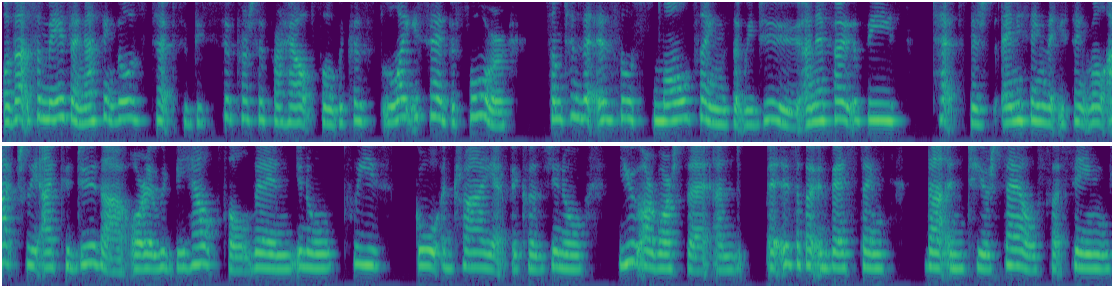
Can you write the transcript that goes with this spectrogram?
Well, that's amazing. I think those tips would be super, super helpful because, like you said before, sometimes it is those small things that we do. And if out of these tips there's anything that you think, well, actually, I could do that or it would be helpful, then, you know, please go and try it because, you know, you are worth it. And it is about investing that into yourself that saying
